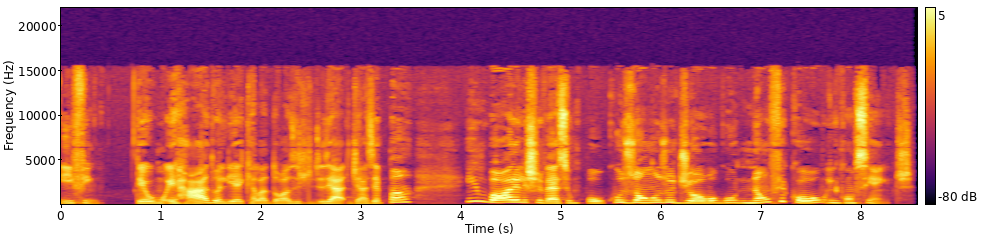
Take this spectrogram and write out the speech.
enfim, deu errado ali aquela dose de diazepam. Embora ele estivesse um pouco zonzo, o Diogo não ficou inconsciente.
